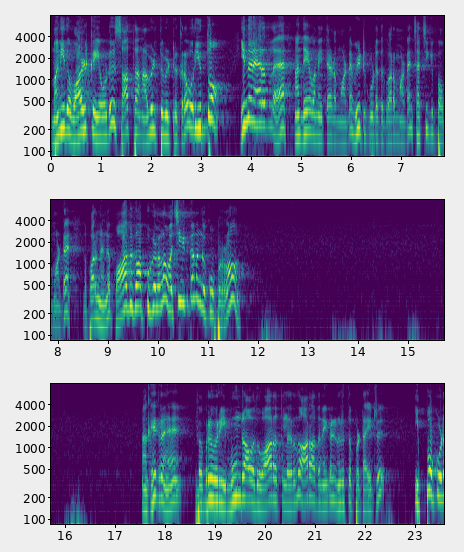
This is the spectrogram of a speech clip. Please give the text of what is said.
மனித வாழ்க்கையோடு சாத்தான் அவிழ்த்து விட்டுருக்கிற ஒரு யுத்தம். இந்த நேரத்தில் நான் தேவனை தேட மாட்டேன் வீட்டு கூட்டத்துக்கு வர மாட்டேன் சர்ச்சுக்கு போக மாட்டேன். இந்த பாருங்கங்க பாதுகாப்புகளெல்லாம் வச்சுக்கிட்டு தான் நாங்கள் கூப்பிடுறோம். நான் கேட்குறேன் பிப்ரவரி மூன்றாவது வாரத்திலிருந்து ஆராதனைகள் நிறுத்தப்பட்டாயிற்று. இப்போ கூட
